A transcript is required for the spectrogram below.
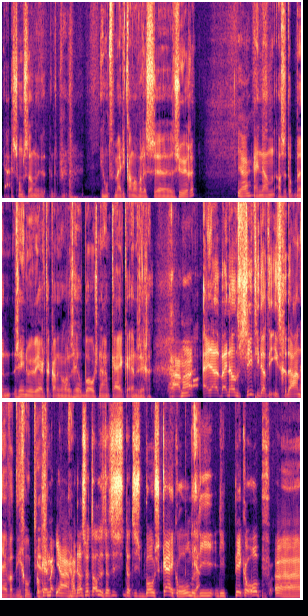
Ja, soms dan... Die hond van mij die kan nog wel eens eh, zeuren. Ja. En dan als het op mijn zenuwen werkt, dan kan ik nog wel eens heel boos naar hem kijken en zeggen. Ja, maar. En, dan- en dan ziet hij dat hij iets gedaan heeft wat niet goed is. Oké, maar, ja, maar dat is wat anders. Dat is, dat is boos kijken. Honden Ja. die, die pikken op eh,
